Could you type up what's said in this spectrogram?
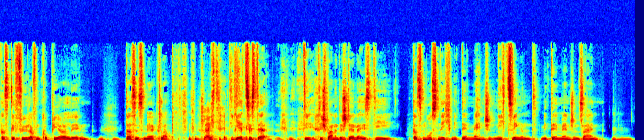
das Gefühl auf den Kopierer legen, Mhm. dass es mehr klappt. Gleichzeitig. Jetzt ist der, die, die spannende Stelle ist die, das muss nicht mit dem Menschen, nicht zwingend mit dem Menschen sein, Mhm.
